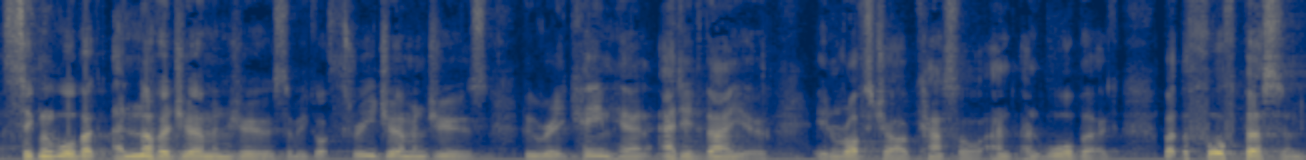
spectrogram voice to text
Sigmund Warburg, another German Jew. So we've got three German Jews who really came here and added value in Rothschild, Cassel, and Warburg. But the fourth person,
